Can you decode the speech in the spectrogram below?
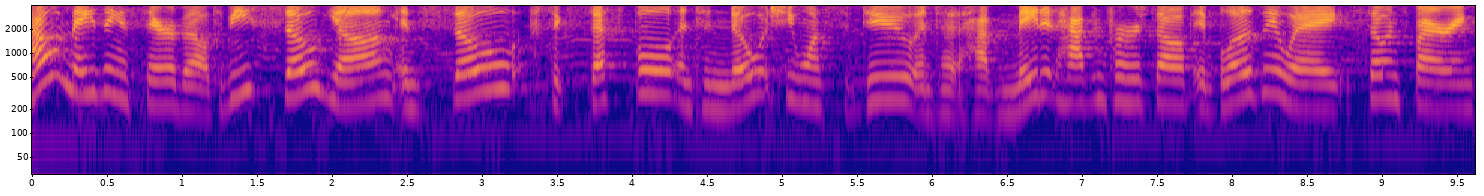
How amazing is Sarah Bell to be so young and so successful and to know what she wants to do and to have made it happen for herself? It blows me away. So inspiring.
